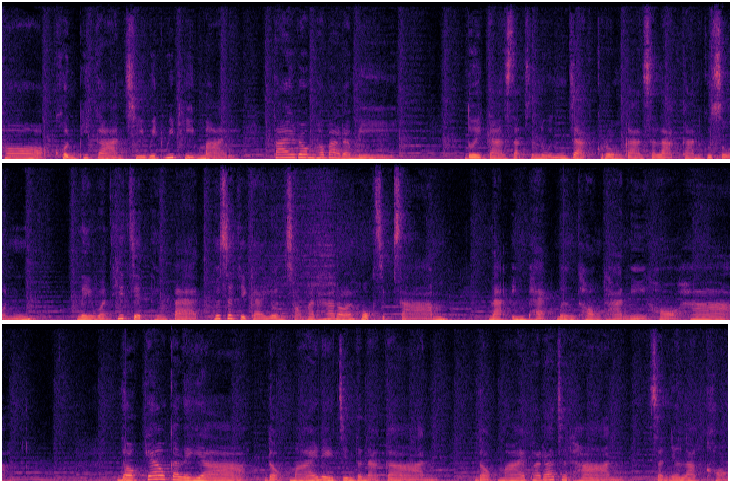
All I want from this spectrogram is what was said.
ข้อ คนพิการชีวิตวิถีใหม่ ใต้ร่มพระบารมี โดยการสนับสนุนจากโครงการสลากการกุศล ในวันที่ 7-8 พฤศจิกายน 2563 ณ Impact เมืองทองธานีฮ5 ดอกแก้วกัลยา ดอกไม้ในจินตนาการ ดอกไม้พระราชทาน สัญลักษณ์ของ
